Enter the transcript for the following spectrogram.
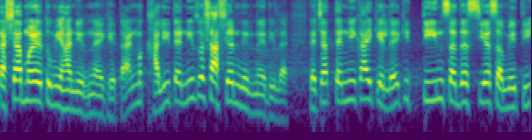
कशामुळे तुम्ही हा निर्णय घेता? आणि मग खाली त्यांनी जो शासन निर्णय दिला आहे त्याच्यात त्यांनी काय केलं आहे की तीन सदस्यीय समिती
